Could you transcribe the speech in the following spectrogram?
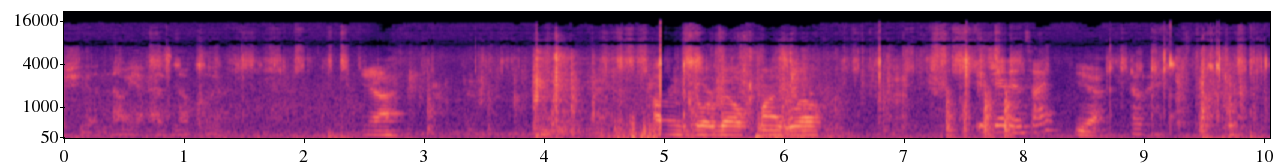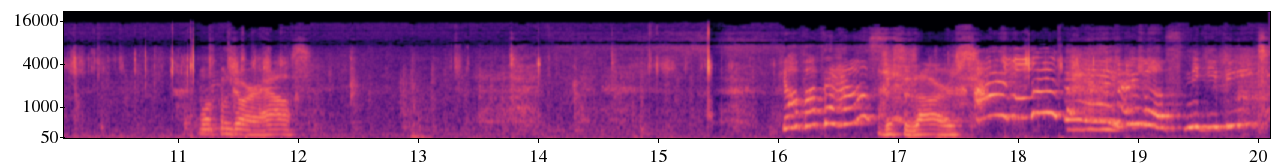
She doesn't know yet, has no clue. Yeah. I'll ring the doorbell, might as well. Is Jen inside? Yeah. Okay. Welcome to our house. Y'all bought the house? This is ours. I love it! You little sneaky Pete.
